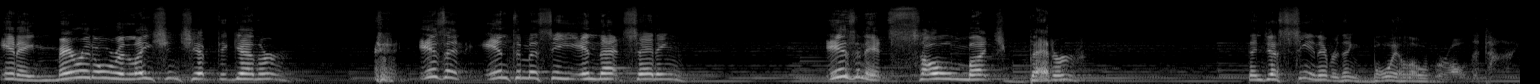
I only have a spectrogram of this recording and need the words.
in a marital relationship together, isn't intimacy in that setting, isn't it so much better than just seeing everything boil over all the time?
